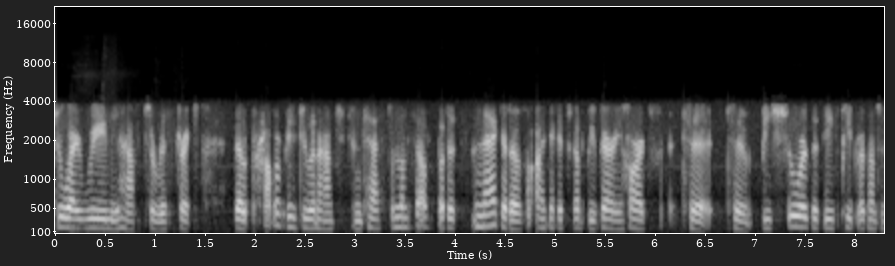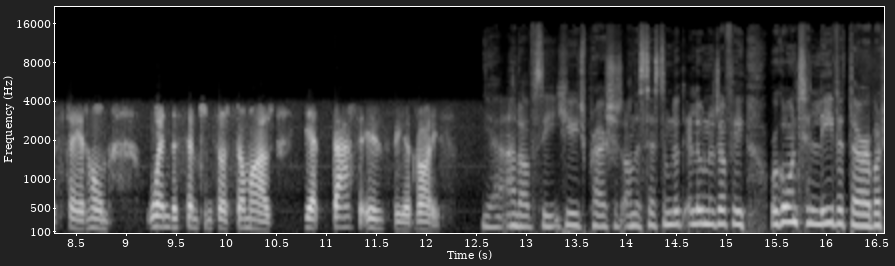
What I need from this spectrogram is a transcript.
Do I really have to restrict? They'll probably do an antigen test on themselves, but it's negative. I think it's going to be very hard to, to be sure that these people are going to stay at home when the symptoms are so mild. Yet that is the advice. Yeah, and obviously huge pressures on the system. Look, Ilona Duffy, we're going to leave it there, but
